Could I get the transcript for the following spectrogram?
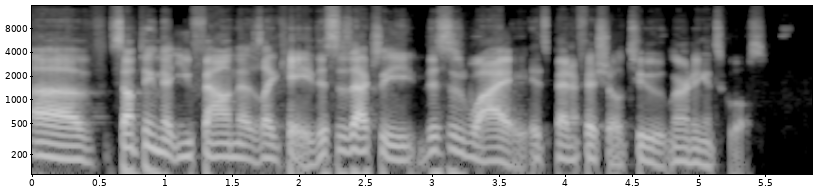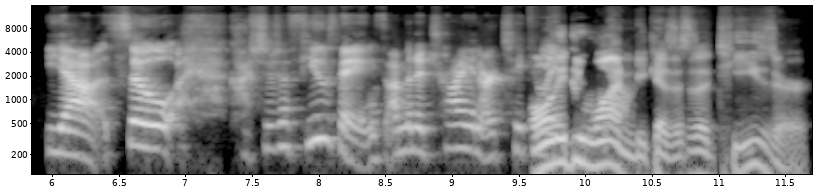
of something that you found that was like hey this is actually this is why it's beneficial to learning in schools yeah so gosh there's a few things i'm going to try and articulate only do one because this is a teaser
